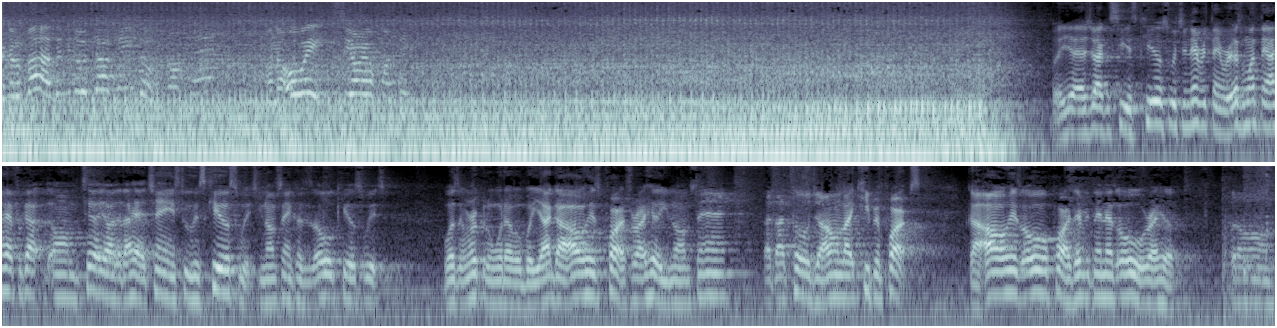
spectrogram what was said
Already know the. Let me know what y'all think though. You know what I'm saying? On the 08 CRF 150. But yeah, as y'all can see, his kill switch and everything. That's one thing I had forgot um, to tell y'all that I had changed to his kill switch. You know what I'm saying? Because his old kill switch wasn't working or whatever. But yeah, I got all his parts right here. You know what I'm saying? Like I told you, I don't like keeping parts. Got all his old parts, everything that's old right here. But um,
